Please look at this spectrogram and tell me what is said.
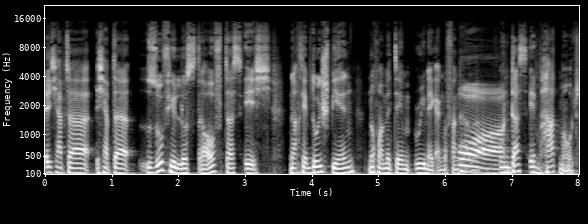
Ich habe da, ich habe da so viel Lust drauf, dass ich nach dem Durchspielen nochmal mit dem Remake angefangen Oh. habe. Und das im Hard Mode,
